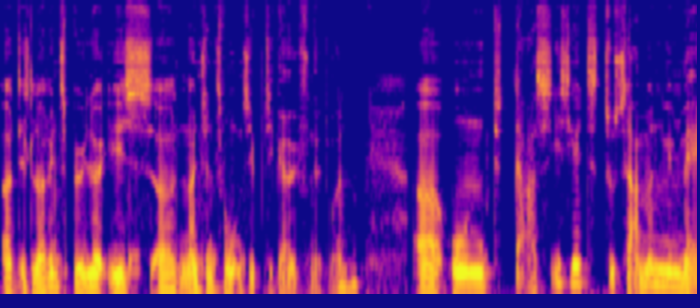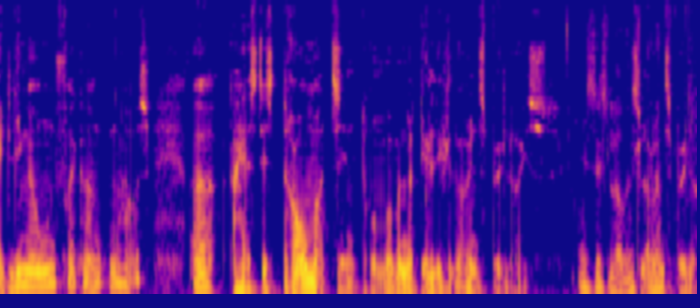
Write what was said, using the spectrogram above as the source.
Äh, das Lorenz Böhler ist 1972 äh, eröffnet worden. Mhm. Äh, und das ist jetzt zusammen mit dem Meidlinger Unfallkrankenhaus, heißt es Traumazentrum, aber natürlich Lorenz Böhler ist. Es ist Lorenz, Lorenz Böhler.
